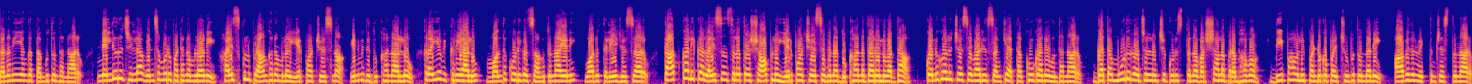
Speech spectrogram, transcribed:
గణనీయంగా తగ్గుతుందన్నారు. నెల్లూరు జిల్లా వించమూరు పట్టణంలోని హైస్కూల్ ప్రాంగణంలో ఏర్పాటు చేసిన ఎనిమిది దుకాణాల్లో క్రయ విక్రయాలు మందకోడిగా సాగుతున్నాయని వారు తెలియజేశారు. తాత్కాలిక లైసెన్సులతో షాపులు ఏర్పాటు చేసి ఉన్న దుకాణదారుల వద్ద కొనుగోలు చేసేవారి సంఖ్య తక్కువగానే ఉందన్నారు. గత మూడు రోజుల నుంచి కురుస్తున్న వర్షాల ప్రభావం దీపావళి పండుగపై చూపుతుందని ఆవేదన వ్యక్తం చేస్తున్నారు.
